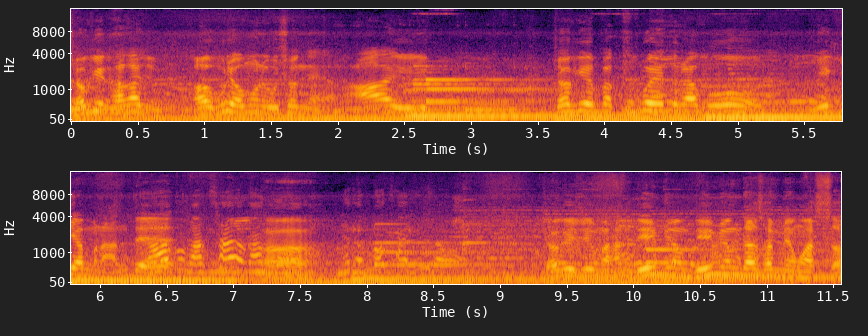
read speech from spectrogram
저기 가가지고 아 우리 어머니 오셨네. 아 이, 저기 막 국어 애들하고 얘기하면 안 돼. 나하고 막 살아가고 아. 내가 못 하겠어. 저기 지금 한 네 명, 네 명 다섯 명 왔어.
